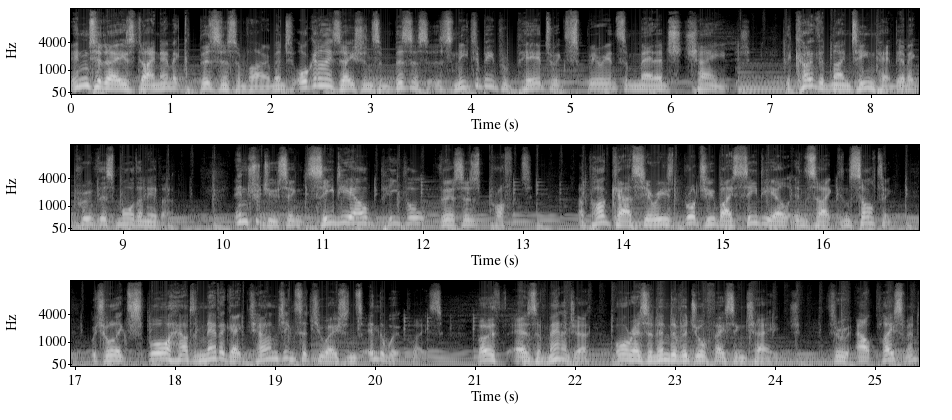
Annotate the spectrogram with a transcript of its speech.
In today's dynamic business environment, organizations and businesses need to be prepared to experience and manage change. The COVID 19 pandemic proved this more than ever. Introducing CDL People versus Profit, a podcast series brought to you by CDL Insight Consulting, which will explore how to navigate challenging situations in the workplace, both as a manager or as an individual facing change, through outplacement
